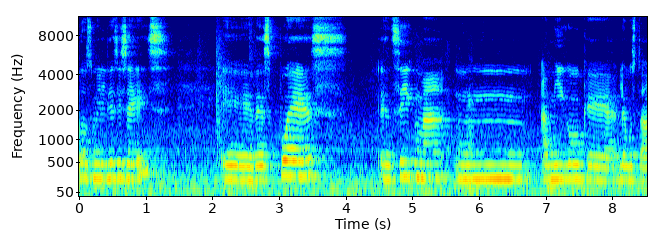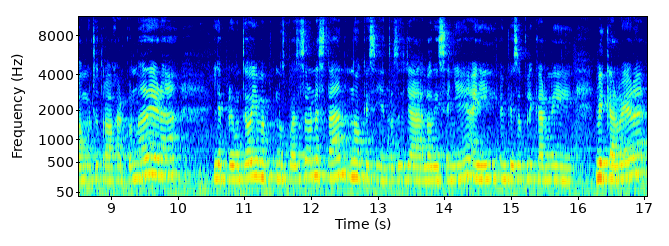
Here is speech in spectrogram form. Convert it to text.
2016. Eh, después, en Sigma, un amigo que le gustaba mucho trabajar con madera, le pregunté, oye, ¿nos puedes hacer un stand? No, que sí, entonces ya lo diseñé, ahí empiezo a aplicar mi, mi carrera,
